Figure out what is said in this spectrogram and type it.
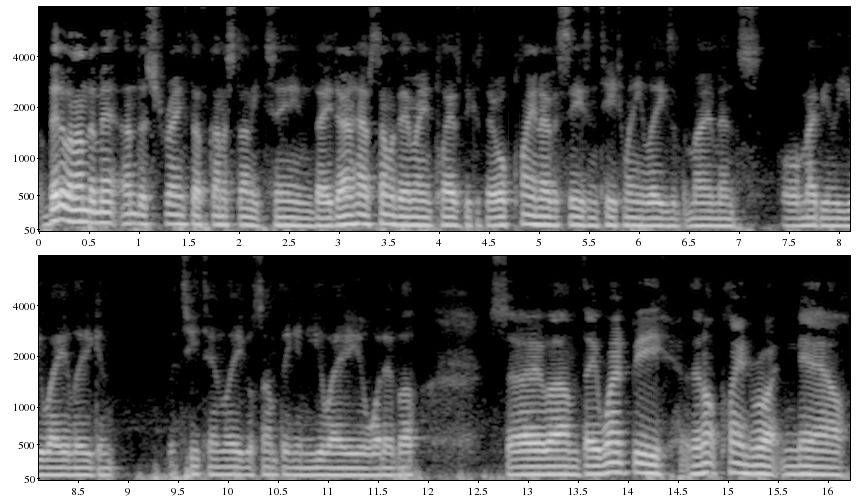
A bit of an under under strength Afghanistani team. They don't have some of their main players because they're all playing overseas in T20 leagues at the moment, or maybe in the UAE league and the T10 league or something in UAE or whatever. So um, they won't be. They're not playing right now.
